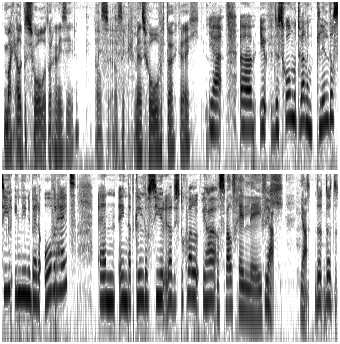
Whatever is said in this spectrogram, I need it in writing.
mag elke school het organiseren? Als, als ik mijn school overtuigd krijg? Ja, uh, de school moet wel een klildossier indienen bij de overheid. En in dat klildossier, dat is toch wel... Ja, dat is wel vrij lijvig. Ja. Ja. Dat, dat,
